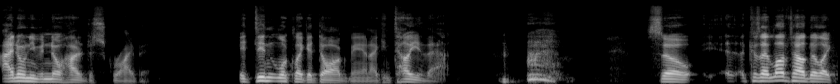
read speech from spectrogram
I don't even know how to describe it. It didn't look like a dog man. I can tell you that. So, because I loved how they're like,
